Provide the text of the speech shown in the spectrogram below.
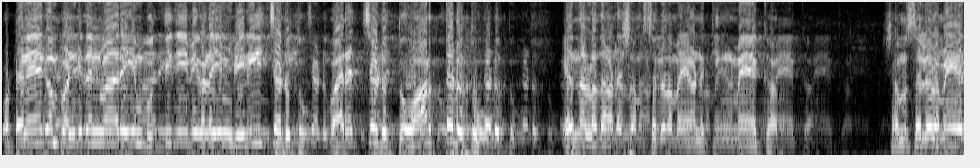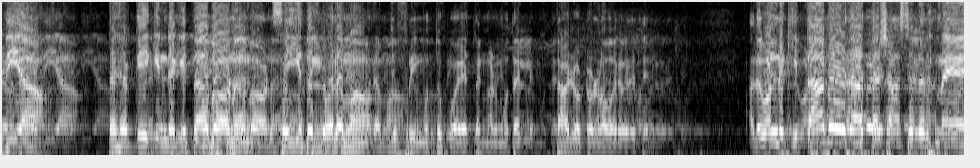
ഒട്ടനേകം പണ്ഡിതന്മാരെയും ബുദ്ധിജീവികളെയും വിരിയിച്ചെടുത്തു വരച്ചെടുത്തു വാർത്തെടുത്തു എന്നുള്ളതാണ് ഷംസുലമയാണ് കിങ് മേക്കർ. ഷംസുലമയെതിയ തെഹക്കീക്കിന്റെ കിതാബാണ് സയ്യിദുൽ ഉലമ ജുഫ്രി മുത്തുക്കോയ തങ്ങൾ മുതൽ താഴോട്ടുള്ള ഓരോരുത്തരും അതുകൊണ്ട് കിതാബ് എഴുതാത്ത ഷംസുലമയെ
